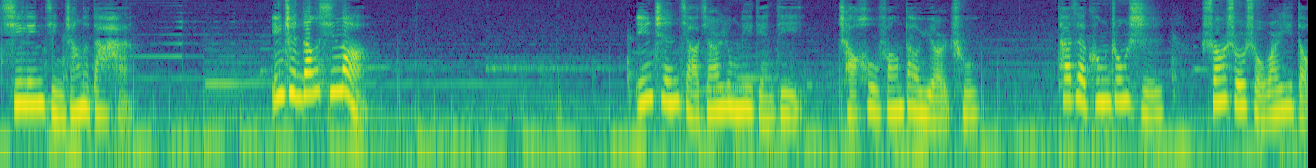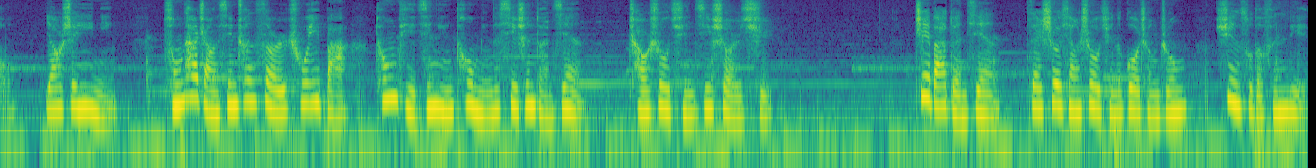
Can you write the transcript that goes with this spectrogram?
麒麟紧张的大喊：“银尘，当心呐！”银尘脚尖用力点地，朝后方倒跃而出。他在空中时。双手手腕一抖，腰身一拧，从他掌心穿刺而出一把通体晶莹透明的细身短剑，朝兽群击射而去。这把短剑在射向兽群的过程中迅速的分裂，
